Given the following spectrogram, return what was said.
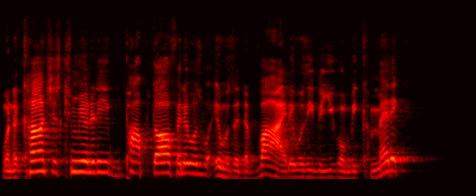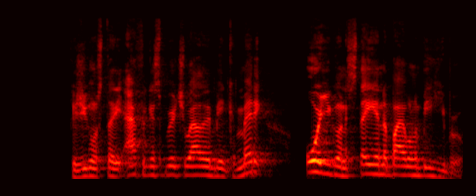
When the conscious community popped off and it was it was a divide. It was either you're gonna be Kemetic, because you're gonna study African spirituality and being Kemetic, or you're gonna stay in the Bible and be Hebrew.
